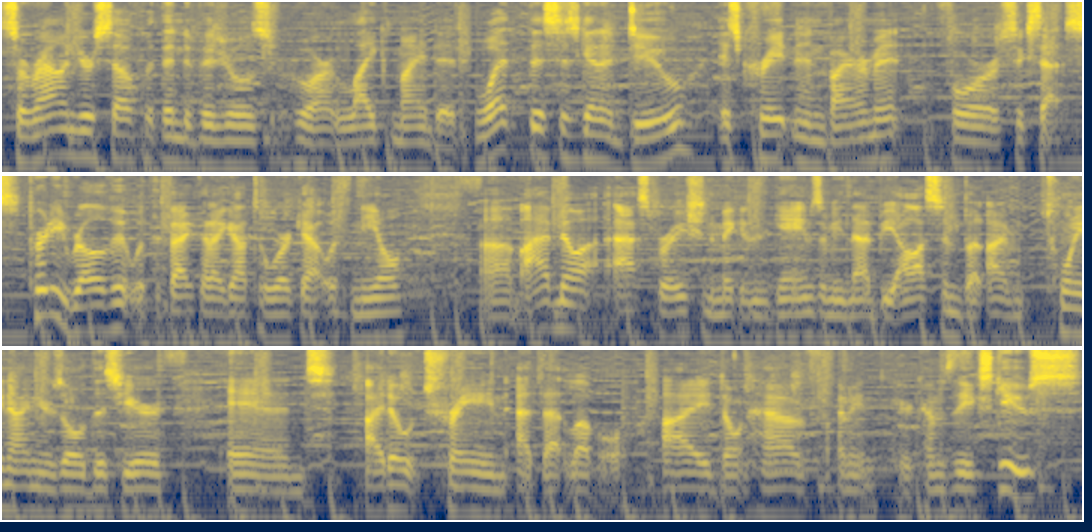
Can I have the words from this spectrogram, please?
Surround yourself with individuals who are like-minded. What this is gonna do is create an environment for success. Pretty relevant with the fact that I got to work out with Neal. Um, I have no aspiration to make it to the games. I mean, that'd be awesome, but I'm 29 years old this year and I don't train at that level. I don't have, I mean, here comes the excuse.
